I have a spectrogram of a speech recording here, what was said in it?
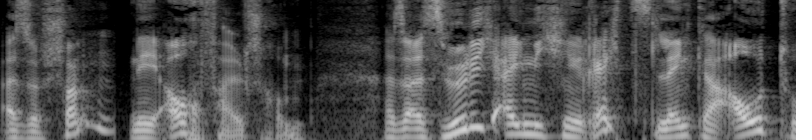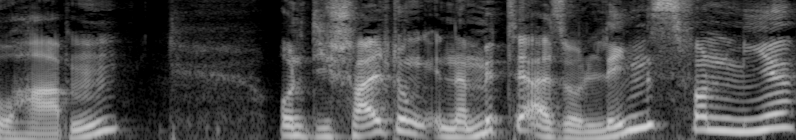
also schon? Nee, auch falsch rum. Also als würde ich eigentlich ein Rechtslenker-Auto haben und die Schaltung in der Mitte, also links von mir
